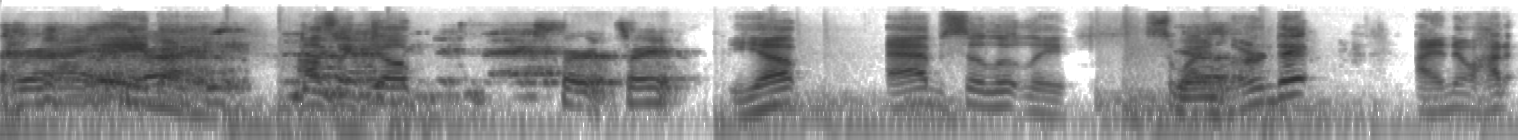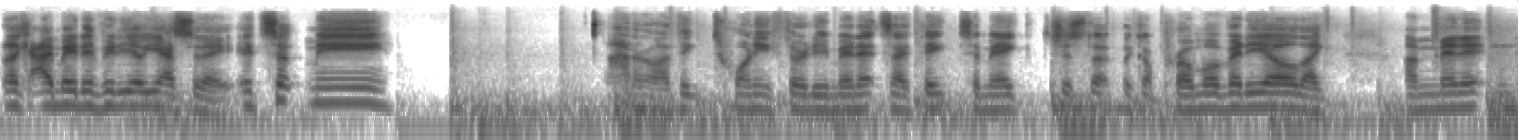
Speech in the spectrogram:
Right, way right. better. I was like, "Yo, to the experts, right?" Yep, absolutely. So yeah. I learned it. I know how to. Like, I made a video yesterday. It took me, I don't know, I think 20, 30 minutes. I think to make just a, like a promo video, like a minute and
